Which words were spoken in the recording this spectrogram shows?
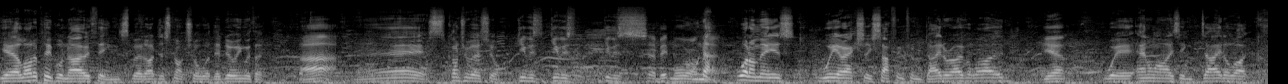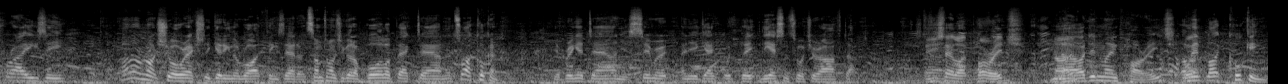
Yeah, a lot of people know things, but I'm just not sure what they're doing with it. Ah, Yes, controversial. give us give us give us a bit more on No, that. what I mean is we are actually suffering from data overload. Yeah. We're analysing data like crazy. I'm not sure we're actually getting the right things out of it. Sometimes you've got to boil it back down. It's like cooking. You bring it down, you simmer it, and you get the, the essence of what you're after. Did you say like porridge? No, I didn't mean porridge. I meant like cooking.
